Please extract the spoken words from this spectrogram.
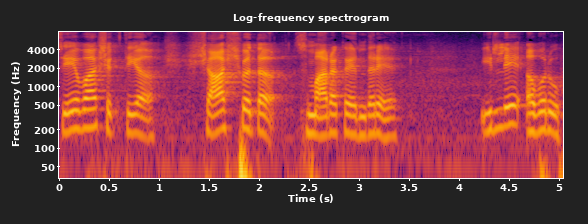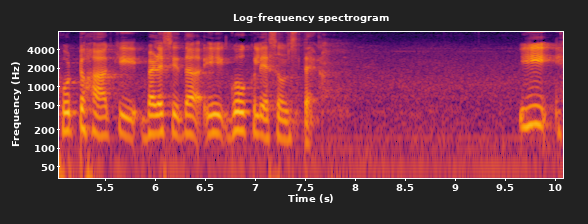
ಸೇವಾ ಶಕ್ತಿಯ ಶಾಶ್ವತ ಸ್ಮಾರಕ ಎಂದರೆ ಇಲ್ಲೇ ಅವರು ಹುಟ್ಟು ಹಾಕಿ ಬೆಳೆಸಿದ ಈ ಗೋಖಲೆ ಸಂಸ್ಥೆ. ಈ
